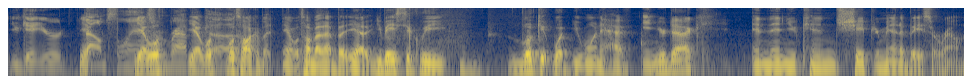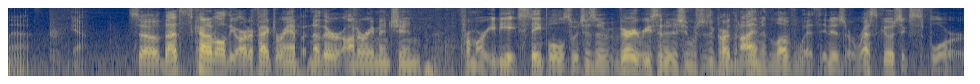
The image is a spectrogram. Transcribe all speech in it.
you get your bounce lands yeah, we'll, from Ravnica. Yeah, we'll, we'll talk about yeah, we'll talk about that. But yeah, you basically look at what you want to have in your deck, and then you can shape your mana base around that. So that's kind of all the artifact ramp. Another honorary mention from our EDH staples, which is a very recent edition, which is a card that I am in love with. It is Oreskos Explorer.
